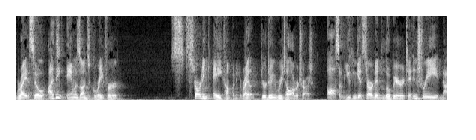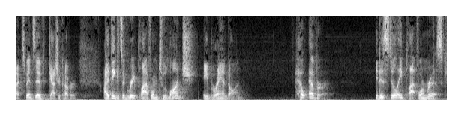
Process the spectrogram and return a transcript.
right? So I think Amazon's great for s- starting a company, right? Like you're doing retail arbitrage. Awesome. You can get started, low barrier to entry, not expensive, got you covered. I think it's a great platform to launch a brand on. However, it is still a platform risk.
